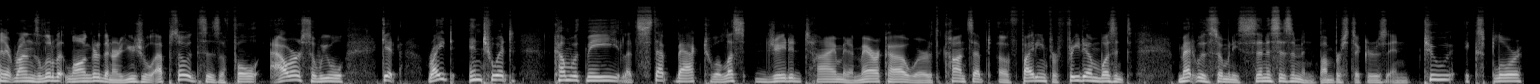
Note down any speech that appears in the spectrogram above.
It runs a little bit longer than our usual episode. This is a full hour, so we will get right into it. Come with me. Let's step back to a less jaded time in America where the concept of fighting for freedom wasn't met with so many cynicism and bumper stickers, and to explore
